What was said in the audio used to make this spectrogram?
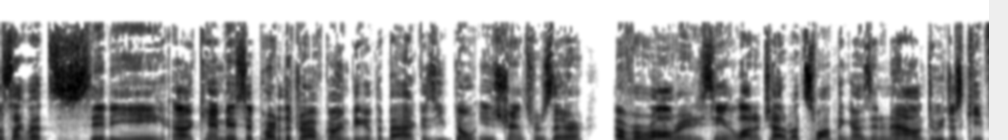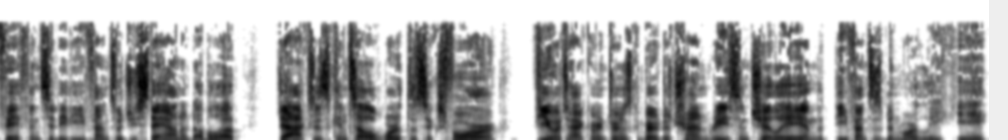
let's talk about City. Uh, Cambia said part of the draw of going big at the back is you don't use transfers there However, we're already seeing a lot of chat about swapping guys in and out. Do we just keep faith in City defense? Would you stay on a double up? Jax is Cancelo worth the six four? Few attacking returns compared to Trent, Reece, and Chile, and the defense has been more leaky.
